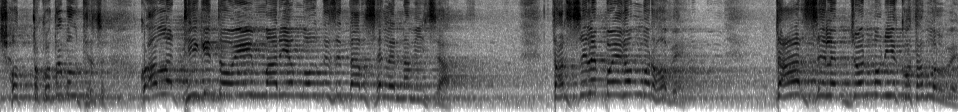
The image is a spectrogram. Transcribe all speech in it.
সত্য কথা বলতেছে। আল্লাহ ঠিকই তো, এই মারিয়াম বলতেছে, তার ছেলের নাম ঈসা। তার ছেলে পয়গম্বর হবে। তার ছেলে জন্ম নিয়ে কথা বলবে।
